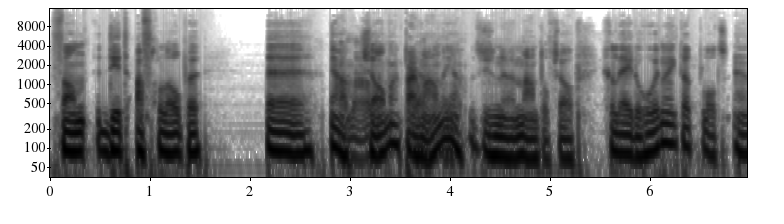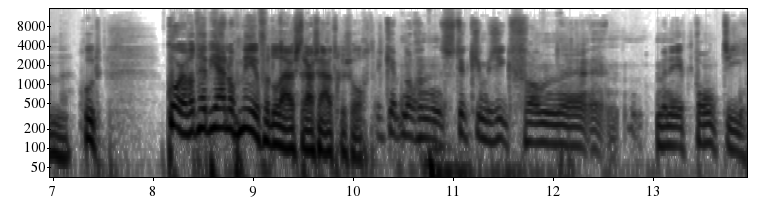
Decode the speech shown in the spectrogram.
van dit afgelopen uh, ja, zomer, een paar ja. maanden. Ja. Dat is een maand of zo geleden hoorde ik dat plots. En goed. Cor, wat heb jij nog meer voor de luisteraars uitgezocht? Ik heb nog een stukje muziek van meneer Ponti.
